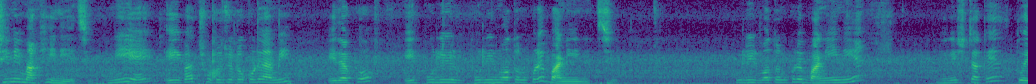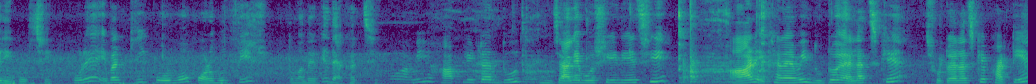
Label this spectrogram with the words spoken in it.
চিনি মাখিয়ে নিয়েছি। নিয়ে এইবার ছোট ছোট করে আমি এই দেখো, এই পুলির পুলির মতন করে বানিয়ে নিচ্ছি। পুলির মতন করে বানিয়ে নিয়ে জিনিসটাকে তৈরি করছি। করে এবার কি করব পরবর্তী তোমাদেরকে দেখাচ্ছি। আমি হাফ লিটার দুধ জালে বসিয়ে দিয়েছি। আর এখানে আমি দুটো এলাচকে, ছোটো এলাচকে ফাটিয়ে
